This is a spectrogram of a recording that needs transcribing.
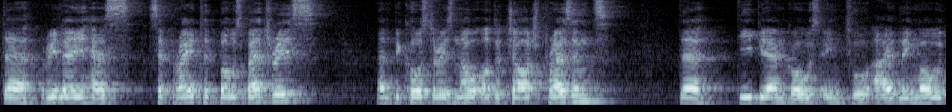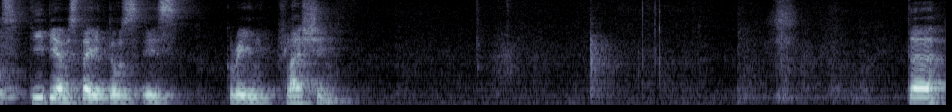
the relay has separated both batteries and because there is no other charge present, the DBM goes into idling mode, DBM status is green flashing. The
